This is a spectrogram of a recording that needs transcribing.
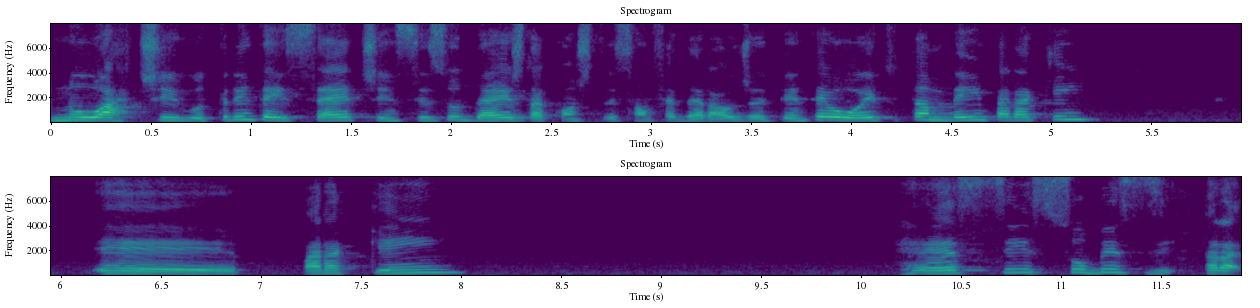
no artigo 37, inciso 10 da Constituição Federal de 88, também para quem, é, para quem para,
